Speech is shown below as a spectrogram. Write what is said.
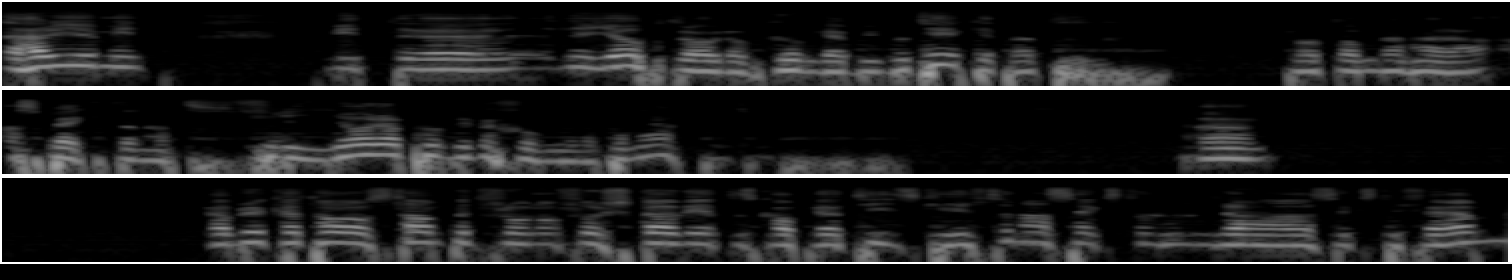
Det här är ju mitt, mitt eh, nya uppdrag då på Kungliga biblioteket att prata om den här aspekten att frigöra publikationerna på nätet. Eh, jag brukar ta avstampet från de första vetenskapliga tidskrifterna 1665,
